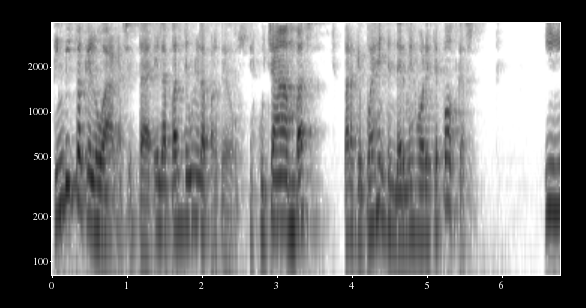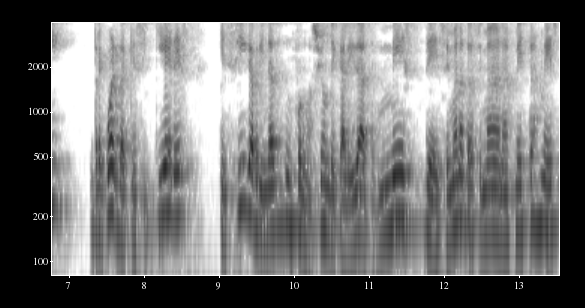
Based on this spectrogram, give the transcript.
te invito a que lo hagas. Está en la parte 1 y la parte 2. Escucha ambas para que puedas entender mejor este podcast. Y recuerda que si quieres que siga brindando información de calidad mes de semana tras semana, mes tras mes,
